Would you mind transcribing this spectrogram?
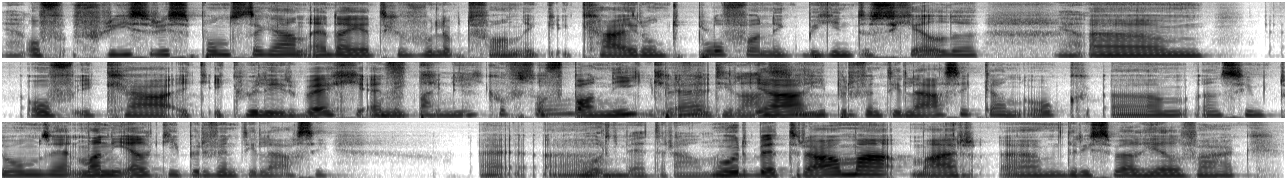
Ja. of freeze response te gaan, hè, dat je het gevoel hebt van ik, ik ga hier ontploffen, ik begin te schelden, Ja. ehm, of ik, ga, ik, ik wil hier weg. En Of ik, paniek of zo? Of paniek. hè. Hyperventilatie. Ja, hyperventilatie kan ook een symptoom zijn, maar niet elke hyperventilatie. Hè, ehm, Hoort bij trauma. hoort bij trauma, maar ehm, er is wel heel vaak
